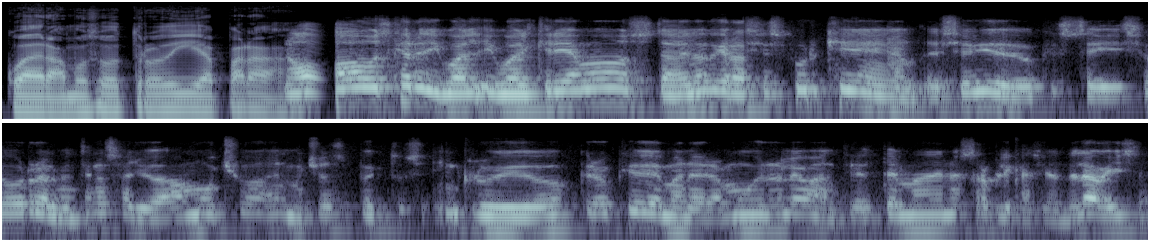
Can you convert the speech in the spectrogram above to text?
cuadramos otro día para... No, Oscar, igual, igual queríamos darle las gracias porque ese video que usted hizo realmente nos ayudaba mucho en muchos aspectos, incluido creo que de manera muy relevante el tema de nuestra aplicación de la visa,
